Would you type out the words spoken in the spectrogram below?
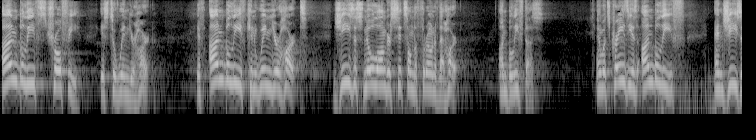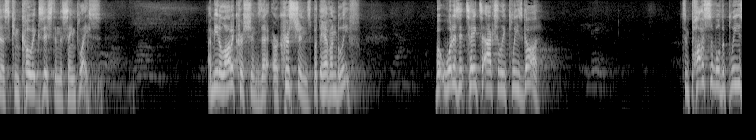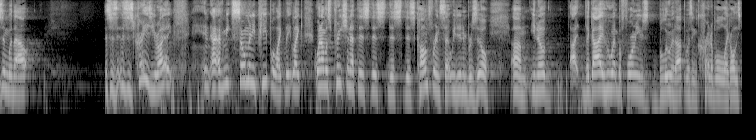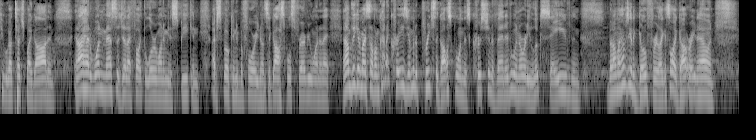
Unbelief's trophy is to win your heart. If unbelief can win your heart, Jesus no longer sits on the throne of that heart. Unbelief does. And what's crazy is unbelief and Jesus can coexist in the same place. I meet a lot of Christians that are Christians, but they have unbelief. But what does it take to actually please God? It's impossible to please Him without this is, this is crazy, right? And I've met so many people like, like when I was preaching at this, this, this, this conference that we did in Brazil, um, you know, I, the guy who went before me just blew it up. It was incredible. Like all these people got touched by God. And, and I had one message that I felt like the Lord wanted me to speak. And I've spoken it before. You know, it's the gospel's for everyone. And, I, and I'm thinking to myself, I'm kind of crazy. I'm going to preach the gospel in this Christian event. Everyone already looks saved. And, but I'm like, I'm just going to go for it. Like, it's all I got right now. And,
